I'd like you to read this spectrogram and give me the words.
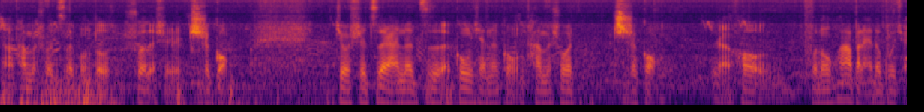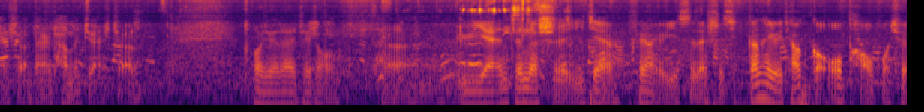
然后他们说自贡都说的是直贡，就是自然的自，贡献的贡，他们说直贡，然后普通话本来都不卷舌，但是他们卷舌了。我觉得这种呃语言真的是一件非常有意思的事情。刚才有一条狗跑过去，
